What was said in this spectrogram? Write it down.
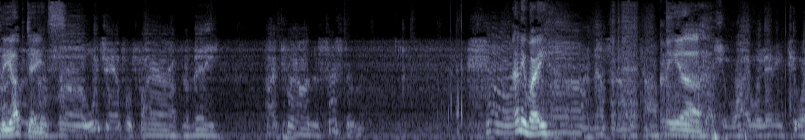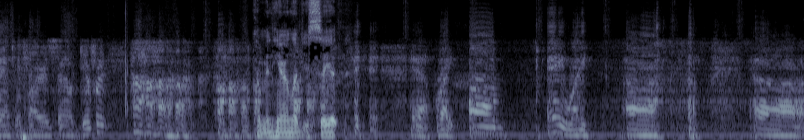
The updates. Of, uh, which amplifier of the many I put on the system. So, Anyway. uh, and that's another topic. Let me, uh, discussion. Why would any two amplifiers sound different? Ha ha ha ha ha ha ha. Come in here and let you see it. Yeah, right. Um. Anyway, uh. uh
